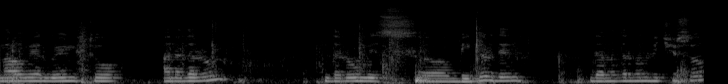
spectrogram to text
now we are going to another room. The room is uh, bigger than the another one which you saw.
